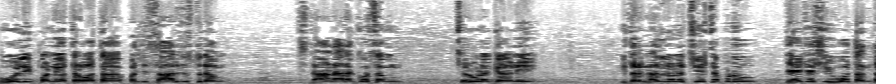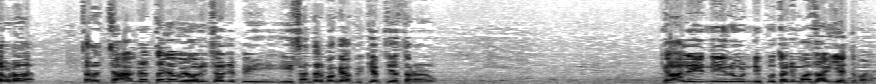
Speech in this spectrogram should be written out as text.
హోలీ పండుగ తర్వాత ప్రతిసారి చూస్తున్నాం. స్నానాల కోసం చెరువులకు గాని ఇతర నదులలో చేసేటప్పుడు దయచేసి యువత అంతా కూడా చాలా జాగ్రత్తగా వ్యవహరించాలని చెప్పి ఈ సందర్భంగా విజ్ఞప్తి చేస్తున్నాను. గాలి నీరు నిప్పుతోని మజాక్ చేయొద్దు మనం.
